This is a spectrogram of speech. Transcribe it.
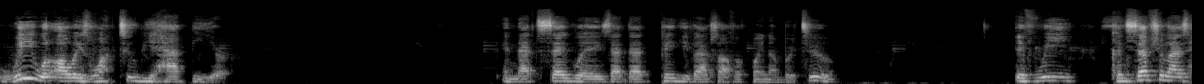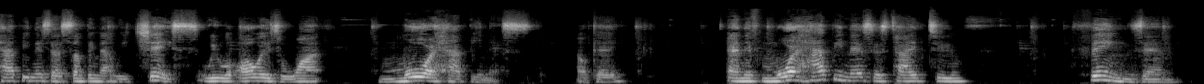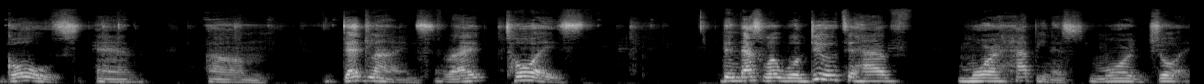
we will always want to be happier and that segues that that piggybacks off of point number two. If we conceptualize happiness as something that we chase, we will always want more happiness. Okay? And if more happiness is tied to things and goals and um, deadlines, right? Toys, then that's what we'll do to have more happiness, more joy.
